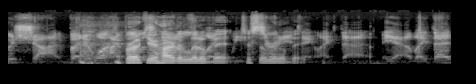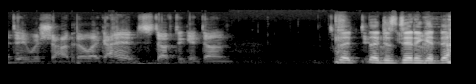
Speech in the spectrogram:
was shot. But it wa- I Broke your heart a down for, little like, bit, just a little bit. Like that. Yeah, like that day was shot though. Like I had stuff to get done. That, that just didn't get done.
